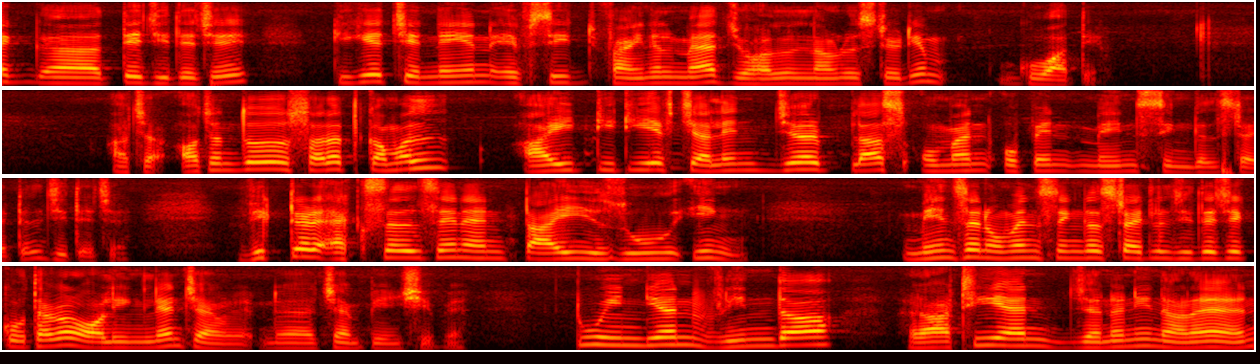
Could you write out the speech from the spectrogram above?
এক তে জিতেছে। কিকে Chennaiyin FC final match Jawaharlal Nehru stadium গোয়াতে। আচ্ছা Achanta Sharath Kamal ITTF challenger plus Oman open men singles title জিতেছে। Victor Axelsen and Tai Tzu Ying men's and women's singles title জিতেছে কোথাকার? অল ইংল্যান্ড চ্যাম্পিয়নশিপে two Indian Vrinda Rathi and Janani Narayan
